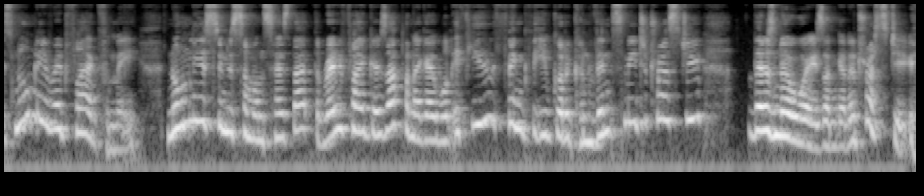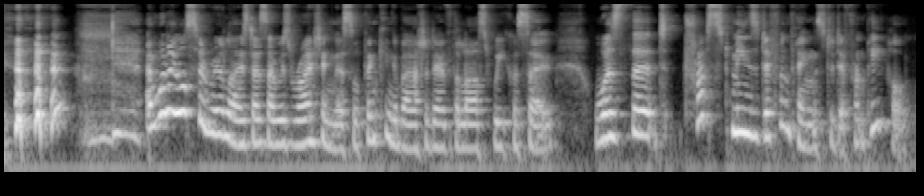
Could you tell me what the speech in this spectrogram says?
it's normally a red flag for me. Normally, as soon as someone says that, the red flag goes up and I go, well, if you think that you've got to convince me to trust you, there's no ways I'm going to trust you. and what I also realised as I was writing this or thinking about it over the last week or so was that trust means different things to different people.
